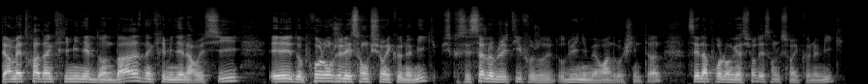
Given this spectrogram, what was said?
permettra d'incriminer le Donbass, d'incriminer la Russie et de prolonger les sanctions économiques, puisque c'est ça l'objectif aujourd'hui numéro un de Washington, c'est la prolongation des sanctions économiques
